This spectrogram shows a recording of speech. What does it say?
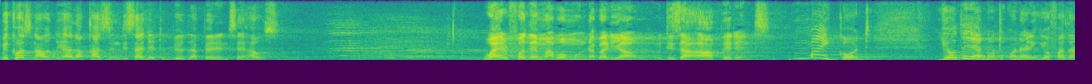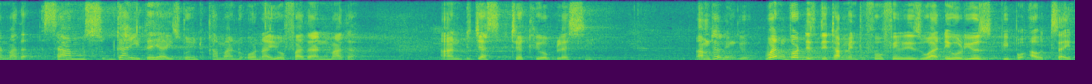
because now the other cousin decided to build their parents a house. While for them, these are our parents. My God, you're there not honoring your father and mother. Some guy there is going to come and honor your father and mother and just take your blessing. I'm telling you, when God is determined to fulfill His word, He will use people outside.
